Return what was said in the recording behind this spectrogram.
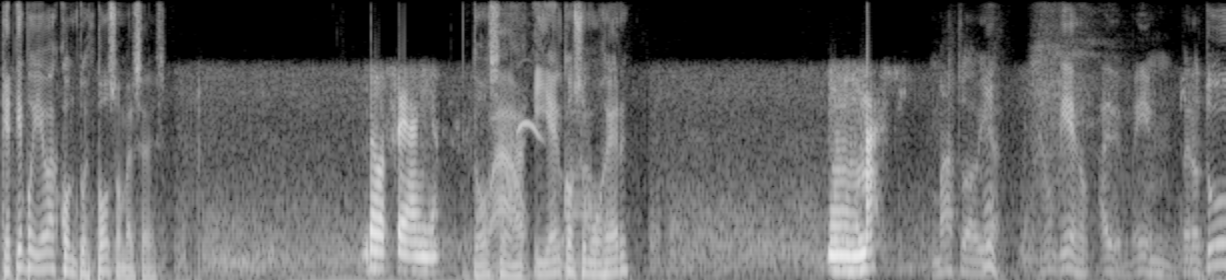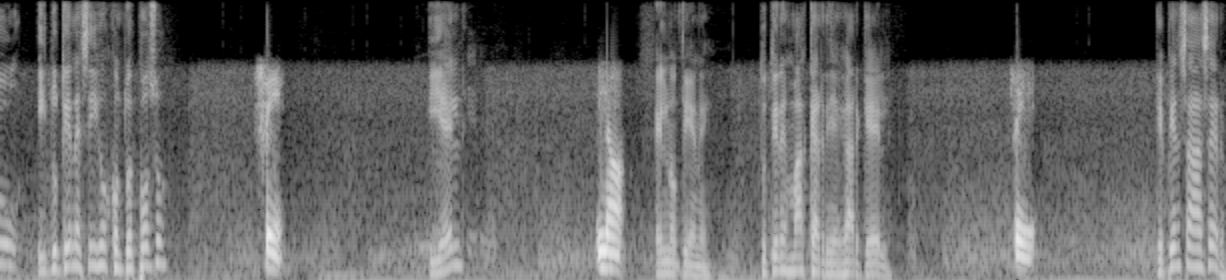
¿Qué tiempo llevas con tu esposo, Mercedes? 12 años. 12 años. ¿Y él con su mujer? Mm, Más. Más todavía. Es un viejo. Ay, Dios mío. Pero tú, ¿y tú tienes hijos con tu esposo? Sí. ¿Y él? No. Él no tiene. Tú tienes más que arriesgar que él. Sí. ¿Qué piensas hacer?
